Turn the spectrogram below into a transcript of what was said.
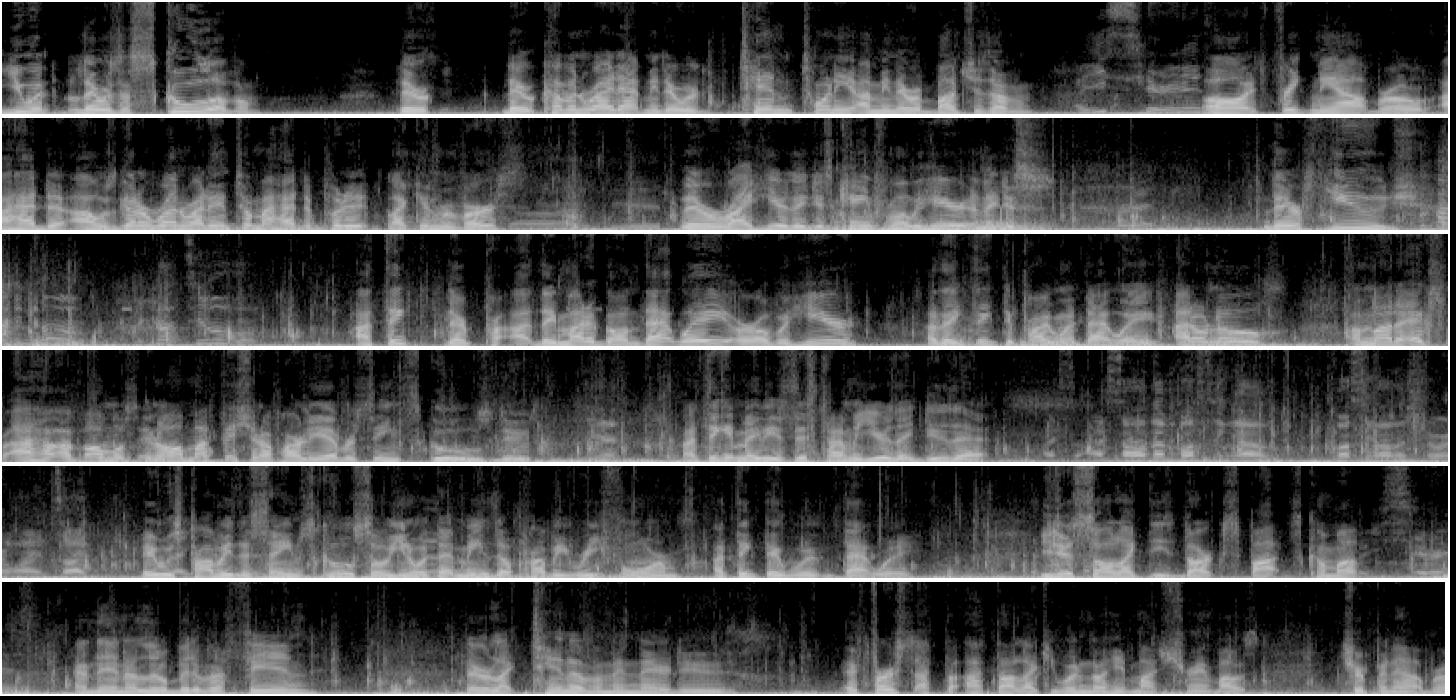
you would, there was a school of them. They were, they were coming right at me. There were 10, 20, I mean, there were bunches of them. Are you serious? Oh, it freaked me out, bro. I had to, I was gonna run right into them. I had to put it like in reverse. They were right here. They just came from over here and they just, they're huge. I know. I caught two of them. I think they're, uh, they might have gone that way or over here. I think they probably went that way. I don't know. I'm not an expert. I, ha- I've almost, in all my fishing, I've hardly ever seen schools, dude. Yeah. I think it maybe it's this time of year they do that. I saw them busting out, busting on the shoreline. So I. It was probably the same school, so you know what that means? They'll probably reform. I think they went that way. You just saw like these dark spots come up Are you serious? and then a little bit of a fin. There were like 10 of them in there, dude. At first, I, th- I thought like he wasn't gonna hit my shrimp. I was tripping out, bro.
